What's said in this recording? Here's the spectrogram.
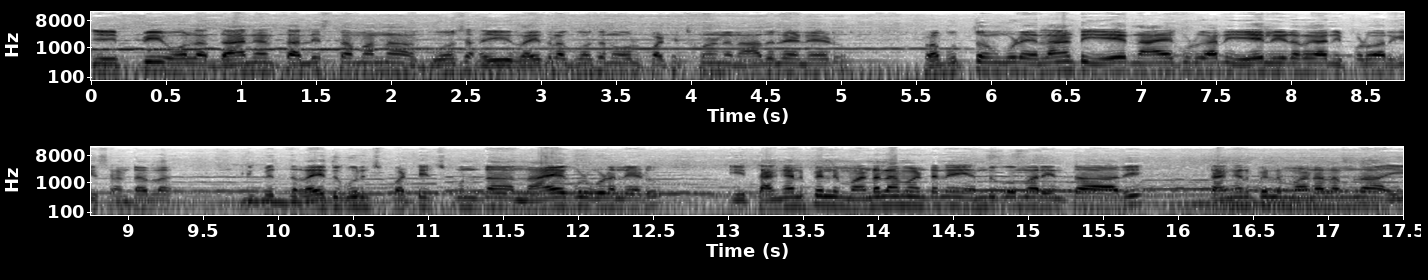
చెప్పి వాళ్ళ ధాన్యాన్ని తరలిస్తామన్న గోస ఈ రైతుల గోసను వాళ్ళు పట్టించుకునే నాదులే లేడు ప్రభుత్వం కూడా ఎలాంటి ఏ నాయకుడు కానీ ఏ లీడర్ కానీ ఇప్పటివరకు ఈ సెంటర్లో రైతు గురించి పట్టించుకున్న నాయకుడు కూడా లేడు. ఈ తంగనపల్లి మండలం అంటేనే ఎందుకో మరి ఇంత అది? తంగనపల్లి మండలంలో ఈ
